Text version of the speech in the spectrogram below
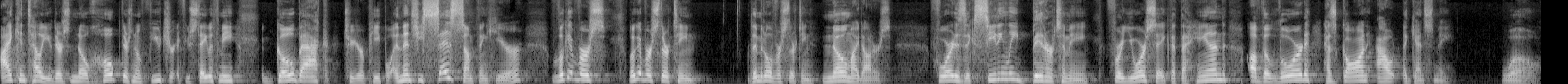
I can tell you there's no hope, there's no future if you stay with me. Go back to your people. And then she says something here. Look at verse, look at verse 13. The middle of verse 13. No, my daughters, for it is exceedingly bitter to me for your sake that the hand of the Lord has gone out against me. Whoa.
